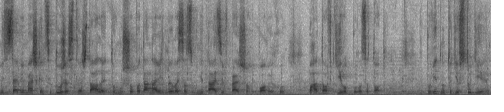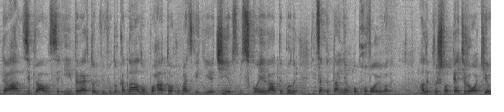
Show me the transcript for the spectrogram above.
Місцеві мешканці дуже страждали, тому що вода навіть лилася з унітазів першого поверху. Багато автівок було затоплено. Відповідно, тоді в студії НТА зібралися і директор Львівводоканалу, багато громадських діячів з міської ради були, і це питання обговорювали. Але пройшло 5 років,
